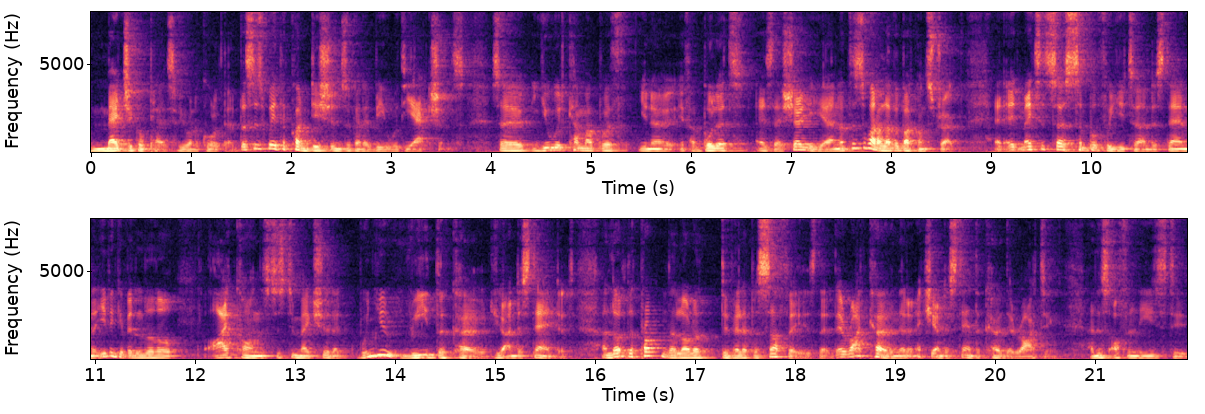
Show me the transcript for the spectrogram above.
magical place, if you want to call it that. This is where the conditions are going to be with the actions. So you would come up with, you know, if a bullet, as they show you here, and this is what I love about Construct, it makes it so simple for you to understand. They even give it a little icons just to make sure that when you read the code, you understand it. A lot of the problem that a lot of developers suffer is that they write code and they don't actually understand the code they're writing. And this often leads to,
